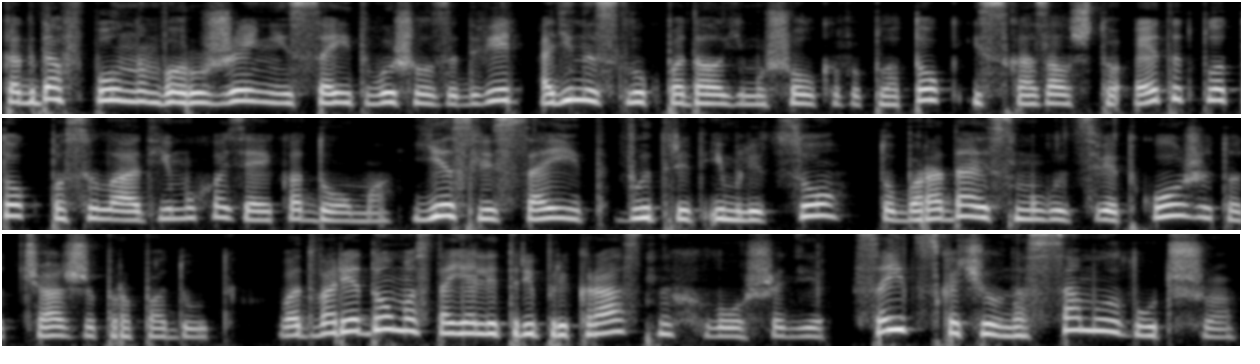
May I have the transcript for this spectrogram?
Когда в полном вооружении Саид вышел за дверь, один из слуг подал ему шелковый платок и сказал, что этот платок посылает ему хозяйка дома. Если Саид вытрет им лицо, то борода и смуглый цвет кожи тотчас же пропадут. Во дворе дома стояли три прекрасных лошади. Саид вскочил на самую лучшую,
